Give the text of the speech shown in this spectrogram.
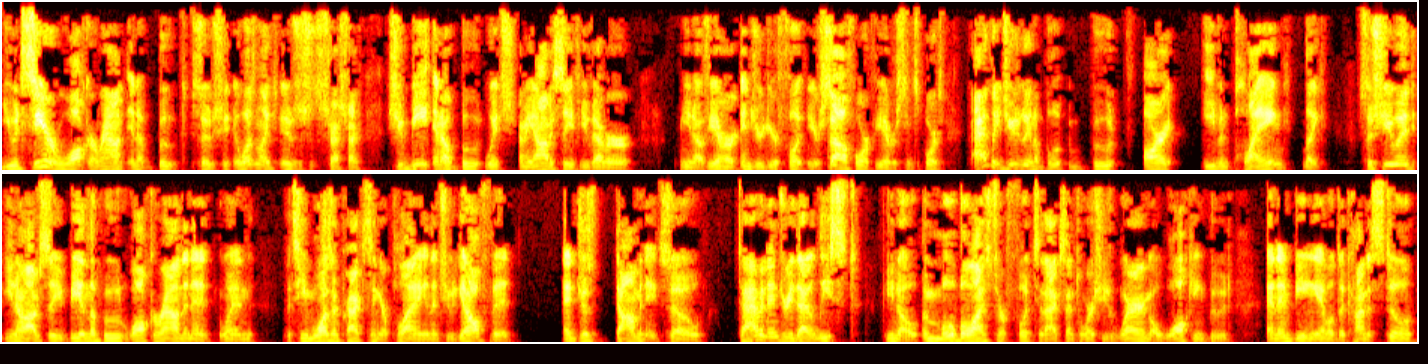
you would see her walk around in a boot. So she, it wasn't like it was just a stress fracture. She'd be in a boot, which, I mean, obviously if you've ever, you know, if you ever injured your foot yourself or if you've ever seen sports, athletes usually in a boot aren't even playing. Like, so she would, you know, obviously be in the boot, walk around in it when the team wasn't practicing or playing, and then she would get off of it and just dominate. So to have an injury that at least, you know, immobilized her foot to that extent to where she's wearing a walking boot and then being able to kind of still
